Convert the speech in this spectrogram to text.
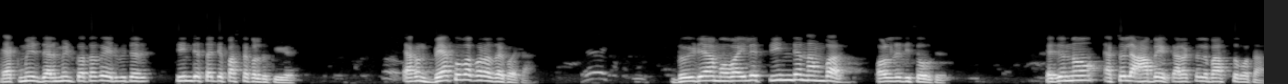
এক মিনিট, দেড় মিনিট কথা কই, এর ভিতরে তিনটে, চারটে, পাঁচটা কল ঢুকিয়ে গেছে। এখন ব্যাকও বা করা যায় কয়টা? দুইটা মোবাইলে তিনটে নাম্বার অলরেডি চলছে। এজন্য একটা হলো আবেগ আর একটা হলো বাস্তবতা।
